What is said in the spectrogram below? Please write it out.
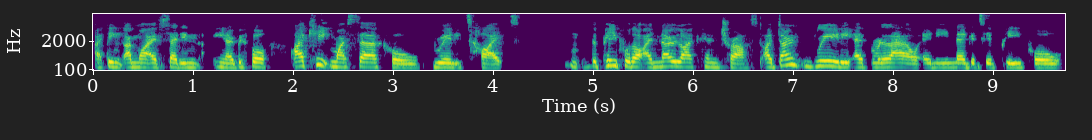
I think I might have said in, you know, before, I keep my circle really tight. The people that I know, like, and trust, I don't really ever allow any negative people.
